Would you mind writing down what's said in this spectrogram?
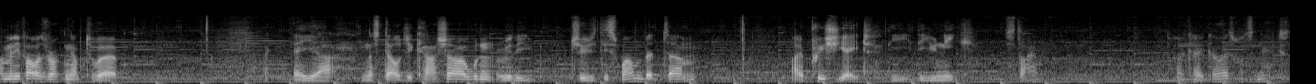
I mean, if I was rocking up to a a, uh, nostalgic car show, I wouldn't really choose this one, but um, I appreciate the, the unique style. Okay, guys, what's next?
